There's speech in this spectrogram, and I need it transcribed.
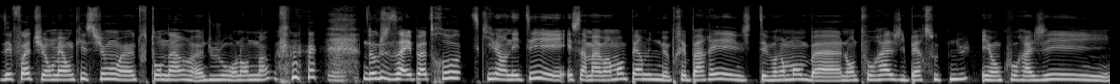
Des fois, tu remets en question euh, tout ton art euh, du jour au lendemain. Donc, je savais pas trop ce qu'il en était et, ça m'a vraiment permis de me préparer. J'étais vraiment bah, l'entourage hyper soutenu et encouragé.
